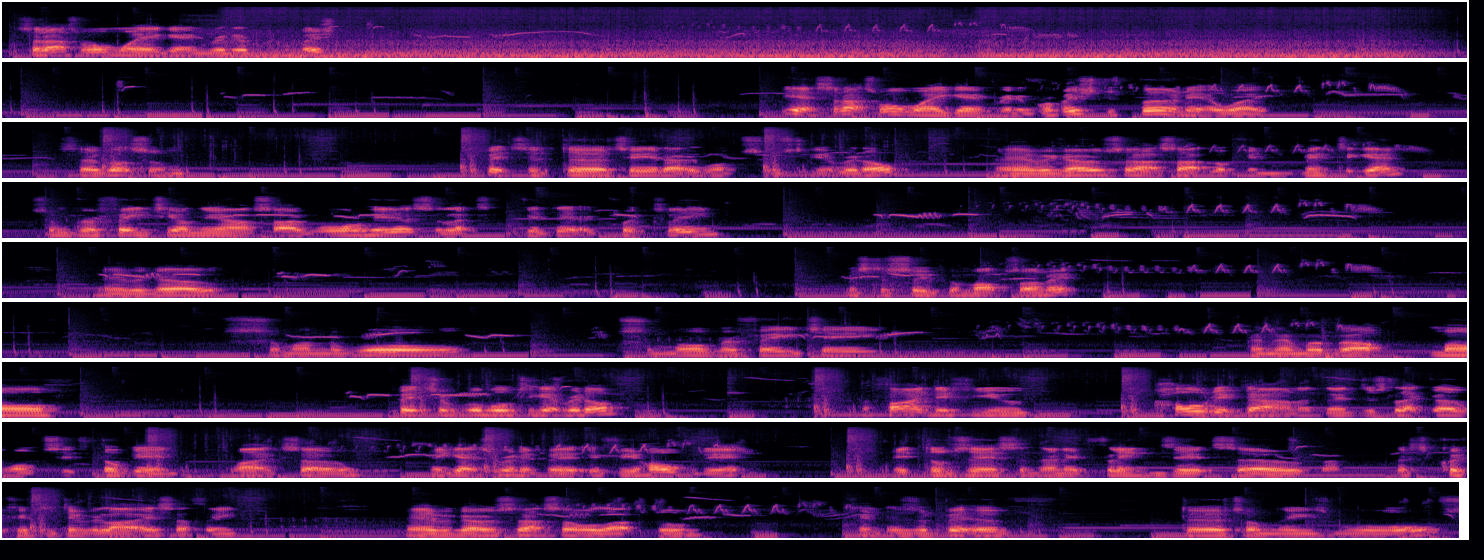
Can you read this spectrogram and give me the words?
So that's one way of getting rid of rubbish. Yeah, so that's one way of getting rid of rubbish, just burn it away. So I've got some bits of dirt here that it wants us to get rid of. There we go, so that's that looking mint again. Some graffiti on the outside wall here, so let's give it a quick clean. There we go. Mr. Super Mops on it. Some on the wall. Some more graffiti. And then we've got more bits of rubble to get rid of. I find if you hold it down and then just let go once it's dug in, like so, it gets rid of it. If you hold it, it does this and then it flings it, so it's quicker to do it like this, I think. There we go, so that's all that's done. I think there's a bit of dirt on these walls.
